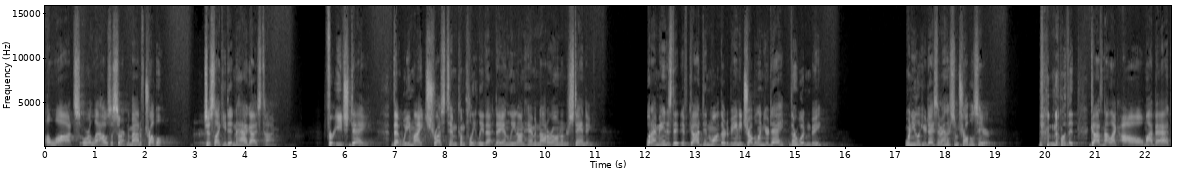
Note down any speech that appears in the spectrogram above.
allots or allows a certain amount of trouble, just like He did in Haggai's time, for each day, that we might trust Him completely that day and lean on Him and not our own understanding. What I mean is that if God didn't want there to be any trouble in your day, there wouldn't be. When you look at your day and say, man, there's some troubles here. know that God's not like, oh, my bad.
